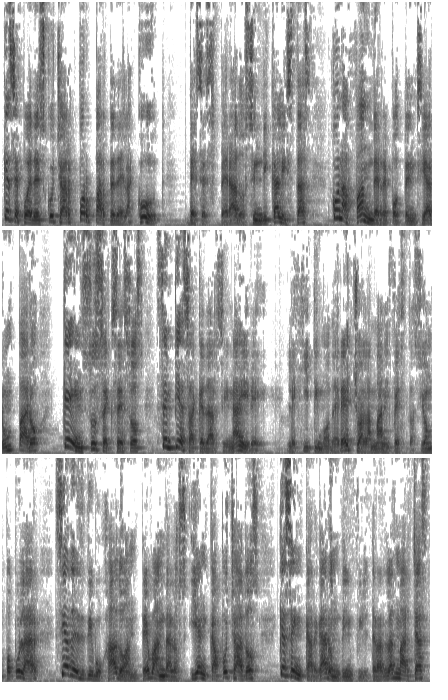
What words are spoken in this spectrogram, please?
que se puede escuchar por parte de la CUT, desesperados sindicalistas con afán de repotenciar un paro que en sus excesos se empieza a quedar sin aire. Legítimo derecho a la manifestación popular se ha desdibujado ante vándalos y encapuchados que se encargaron de infiltrar las marchas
